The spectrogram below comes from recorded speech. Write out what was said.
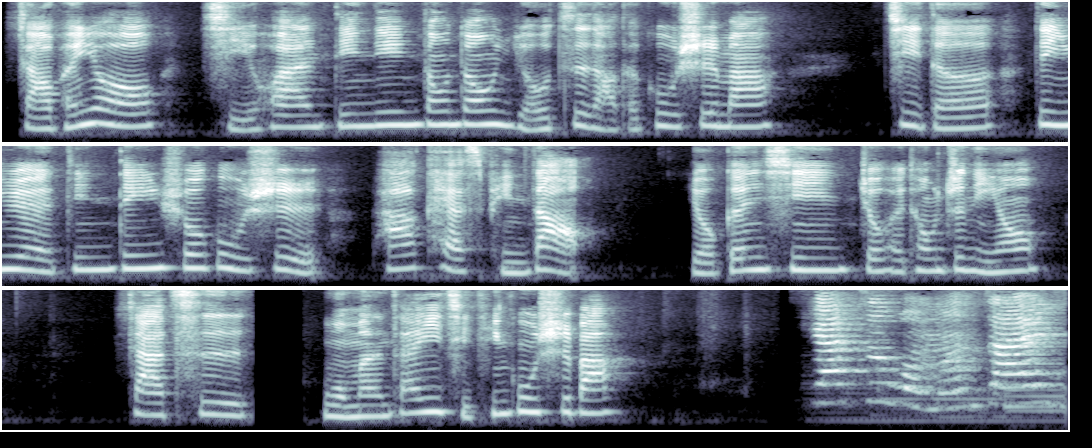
小朋友喜欢叮叮咚咚游字岛的故事吗？记得订阅“丁丁说故事 ”Podcast 频道，有更新就会通知你哦。下次我们再一起听故事吧。下次我们再。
